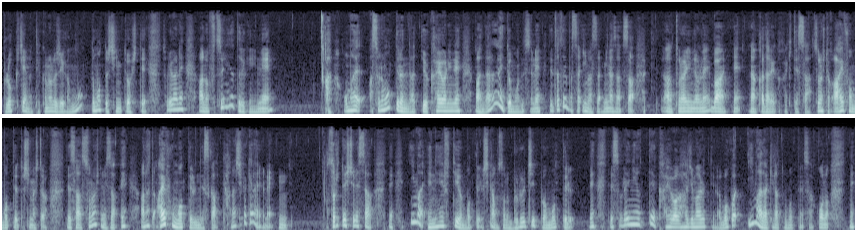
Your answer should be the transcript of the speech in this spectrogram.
ブロックチェーンのテクノロジーがもっともっと浸透してそれがねあの普通になった時にねあお前それ持ってるんだっていう会話にね、まあ、ならないと思うんですよね。で例えばさ今さ皆さんさあ隣のねバーにねなんか誰かが来てさその人が iPhone 持ってるとしましたよ。でさその人にさえあなた iPhone 持ってるんですか？って話しかけないよね。うん。それと一緒でさで今 NFT を持ってるしかもそのブルーチップを持ってる、ね、でそれによって会話が始まるっていうのは僕は今だけだと思ってるんですよ。この、ね、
